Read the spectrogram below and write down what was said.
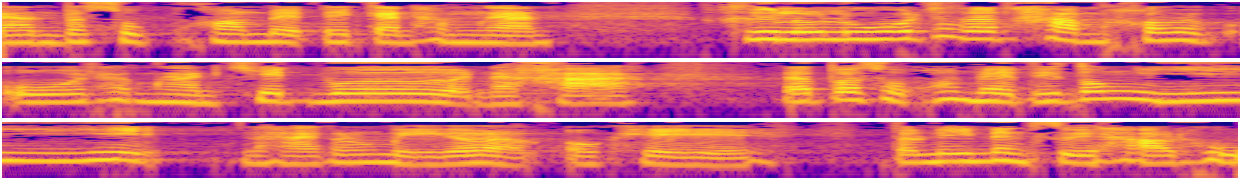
การประสบความสำเร็จในการทำงาน คือเรารู้วัฒนธรรมเขาแบบโอ้ทำงานเครียดเวอร์นะคะ แล้วประสบความสำเร็จนี่ต้องนี้นะคะน้องหมีก็แบบโอเค ตอนนี้หนังสือ how to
